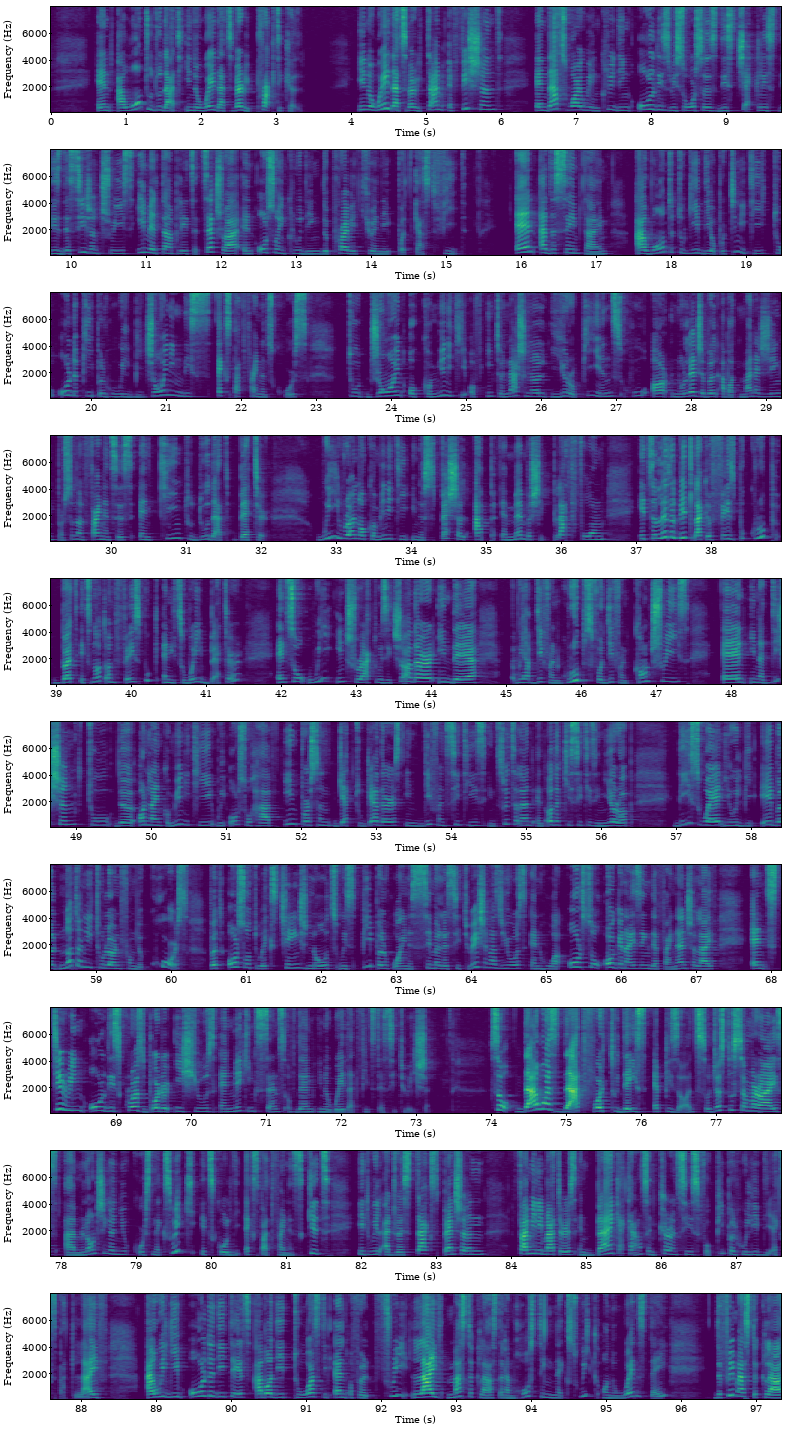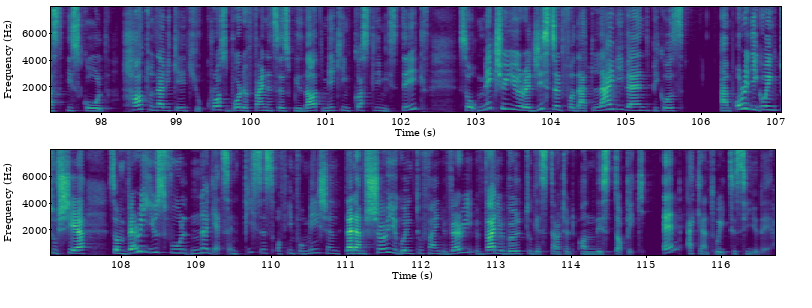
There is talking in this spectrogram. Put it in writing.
And I want to do that in a way that's very practical, in a way that's very time efficient. And that's why we're including all these resources, these checklists, these decision trees, email templates, etc., and also including the private Q&A podcast feed. And at the same time, I wanted to give the opportunity to all the people who will be joining this expat finance course to join a community of international Europeans who are knowledgeable about managing personal finances and keen to do that better. We run our community in a special app and membership platform. It's a little bit like a Facebook group, but it's not on Facebook and it's way better. And so we interact with each other in there we have different groups for different countries. And in addition to the online community, we also have in person get togethers in different cities in Switzerland and other key cities in Europe. This way, you will be able not only to learn from the course, but also to exchange notes with people who are in a similar situation as yours and who are also organizing their financial life and steering all these cross border issues and making sense of them in a way that fits their situation. So that was that for today's episode. So just to summarize, I'm launching a new course next week. It's called the Expat Finance Kit. It will address tax, pension, family matters, and bank accounts and currencies for people who live the expat life. I will give all the details about it towards the end of a free live masterclass that I'm hosting next week on Wednesday. The free masterclass is called How to Navigate Your Cross Border Finances Without Making Costly Mistakes. So make sure you're registered for that live event because I'm already going to share some very useful nuggets and pieces of information that I'm sure you're going to find very valuable to get started on this topic. And I can't wait to see you there.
